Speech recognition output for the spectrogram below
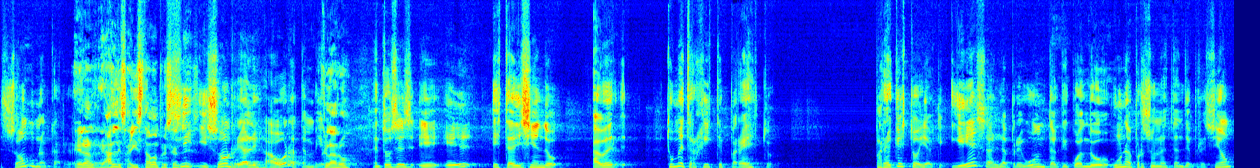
son una carga. Eran reales, ahí estaban presentes. Sí, y son reales ahora también. Claro. Entonces, eh, él está diciendo, a ver, tú me trajiste para esto. ¿Para qué estoy aquí? Y esa es la pregunta que cuando una persona está en depresión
